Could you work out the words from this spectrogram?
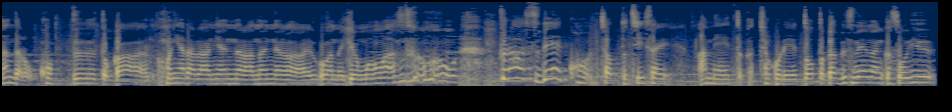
うなんだろうコップとかほにゃららにゃんなら何ならよくわかんないけどもまあそのプラスでこうちょっと小さい飴とかチョコレートとかですねなんかそういう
